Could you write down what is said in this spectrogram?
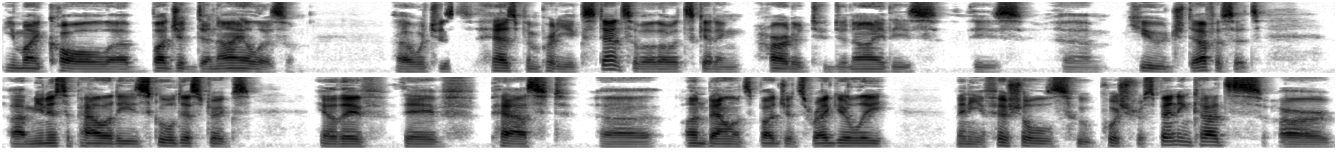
you might call uh, budget denialism, uh, which is, has been pretty extensive, although it's getting harder to deny these these um, huge deficits. Uh, municipalities, school districts, you know, they've they've passed uh, unbalanced budgets regularly. Many officials who push for spending cuts are,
